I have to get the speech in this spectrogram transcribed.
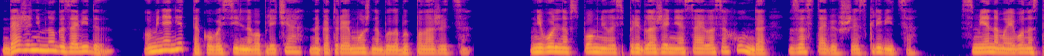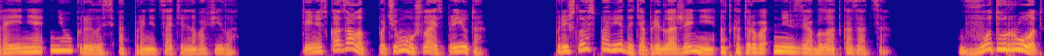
«Даже немного завидую. У меня нет такого сильного плеча, на которое можно было бы положиться». Невольно вспомнилось предложение Сайласа Хунда, заставившее скривиться. Смена моего настроения не укрылась от проницательного Фила. «Ты не сказала, почему ушла из приюта?» Пришлось поведать о предложении, от которого нельзя было отказаться. «Вот урод!»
